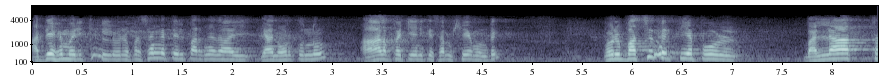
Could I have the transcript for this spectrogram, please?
അദ്ദേഹം ഒരിക്കൽ ഒരു പ്രസംഗത്തിൽ പറഞ്ഞതായി ഞാൻ ഓർക്കുന്നു. ആളെപ്പറ്റി എനിക്ക് സംശയമുണ്ട്. ഒരു ബസ് നിർത്തിയപ്പോൾ വല്ലാത്ത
